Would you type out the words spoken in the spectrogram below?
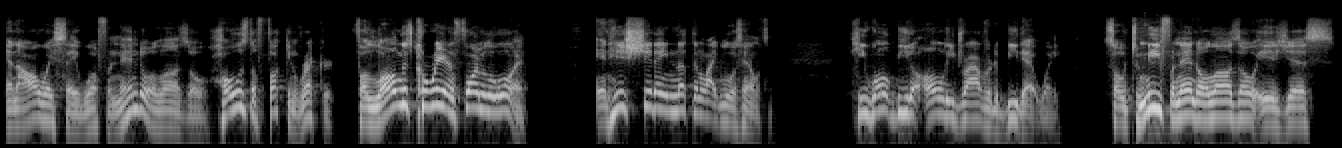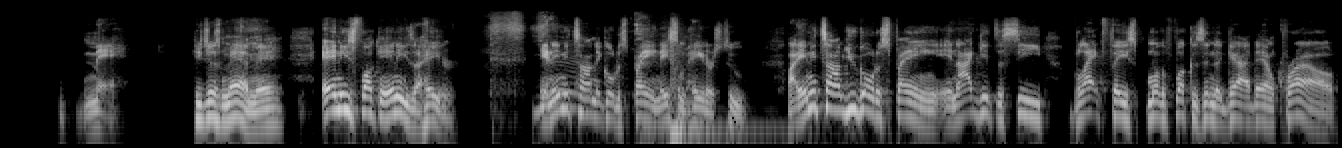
And I always say, well, Fernando Alonso holds the fucking record for longest career in Formula One. And his shit ain't nothing like Lewis Hamilton. He won't be the only driver to be that way. So to me, Fernando Alonso is just meh. He's just mad, man. And he's fucking, and he's a hater. And anytime they go to Spain, they some haters too. Like anytime you go to Spain and I get to see blackface motherfuckers in the goddamn crowd,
